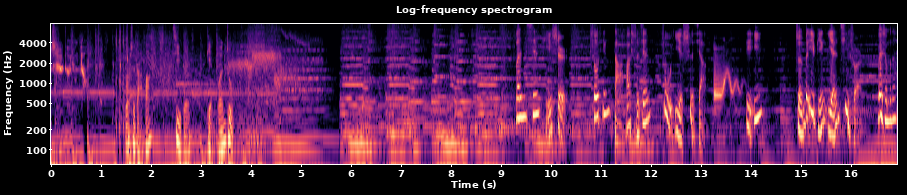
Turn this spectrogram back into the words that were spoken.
值得拥有。我是打发，记得点关注。温馨提示：收听打发时间注意事项。第一，准备一瓶盐汽水，为什么呢？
